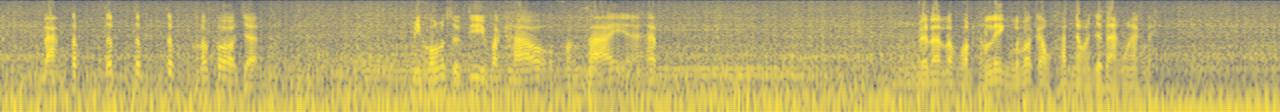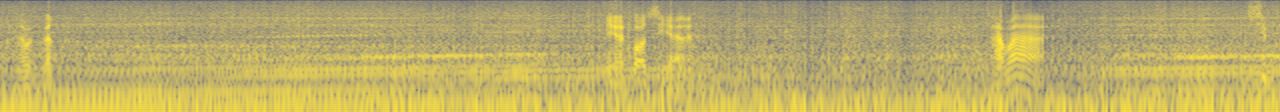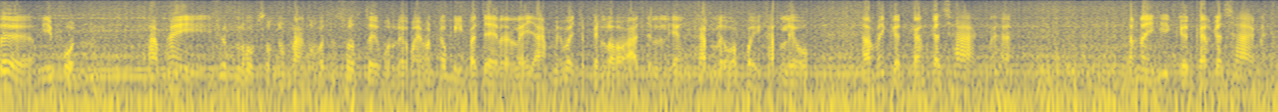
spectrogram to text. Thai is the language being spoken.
ดังตึ๊บตึ๊บตึ๊บตึ๊บแล้วก็จะ มีความรู้สึกที่พักเท้าฝั่งซ้ายนะครับ เวลาเราหอนคันเร่งหรือว่ากำคันเนี่ยมันจะดังมากเลยนะครับเพื่อนนี่ข้อเสียนะถามว่า ชิปเตอร์มีผลทำให้ชุดระบบส่งกำลังหรือว่าชุดโซสเตอร์หมดเร็วไหมมันก็มีปัจจัยหลายๆอย่าง ไม่ว่าจะเป็นเราอาจจะเลี้ยงคัดหรือว่าปล่อยคัดเร็วทำให้เกิดการกระชากนะฮะอันไหนที่เกิดการกระชากเนะ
